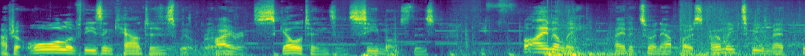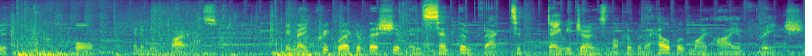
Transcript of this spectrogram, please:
After all of these encounters with pirates, skeletons, and sea monsters, we finally made it to an outpost only to be met with more enemy pirates. We made quick work of their ship and sent them back to Davy Jones' locker with the help of my Eye of Reach,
